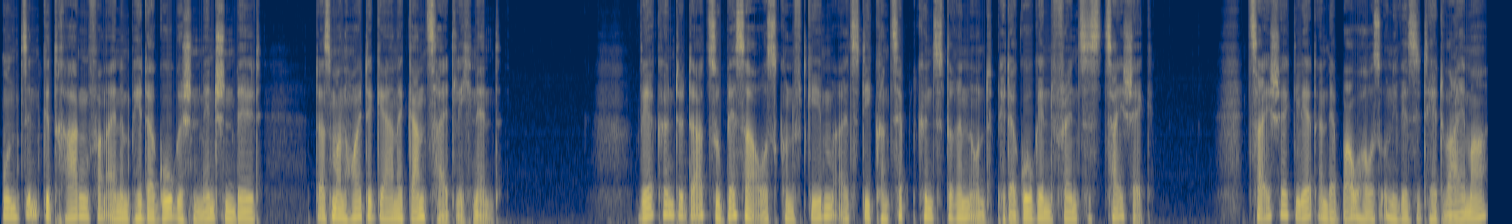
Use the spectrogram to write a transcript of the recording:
und sind getragen von einem pädagogischen Menschenbild, das man heute gerne ganzheitlich nennt. Wer könnte dazu besser Auskunft geben als die Konzeptkünstlerin und Pädagogin Frances Zeischek? Zeischek lehrt an der Bauhaus-Universität Weimar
